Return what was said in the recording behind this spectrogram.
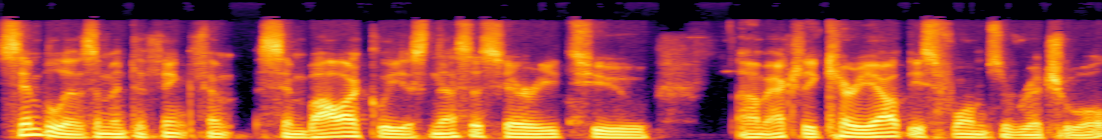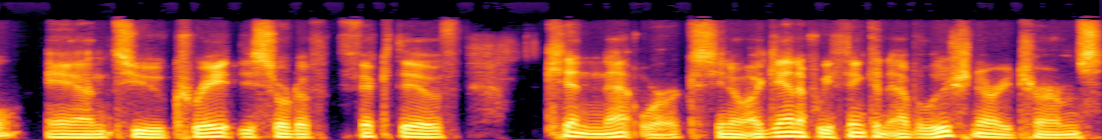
symbolism and to think th- symbolically is necessary to um, actually carry out these forms of ritual and to create these sort of fictive kin networks. You know, again, if we think in evolutionary terms,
